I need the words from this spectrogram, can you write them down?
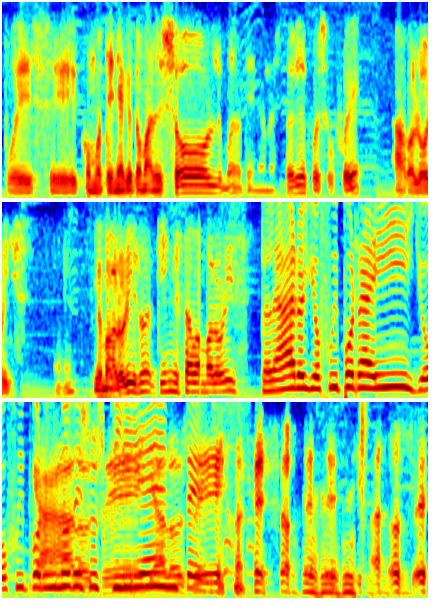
pues eh, como tenía que tomar el sol, bueno, tenía una historia, pues se fue a Valoris. ¿eh? ¿Y en Valorís? ¿Quién estaba en Valorís? Claro, yo fui por ahí, yo fui por Ya uno de sus sé, clientes. Ya lo sé, ya lo sé.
